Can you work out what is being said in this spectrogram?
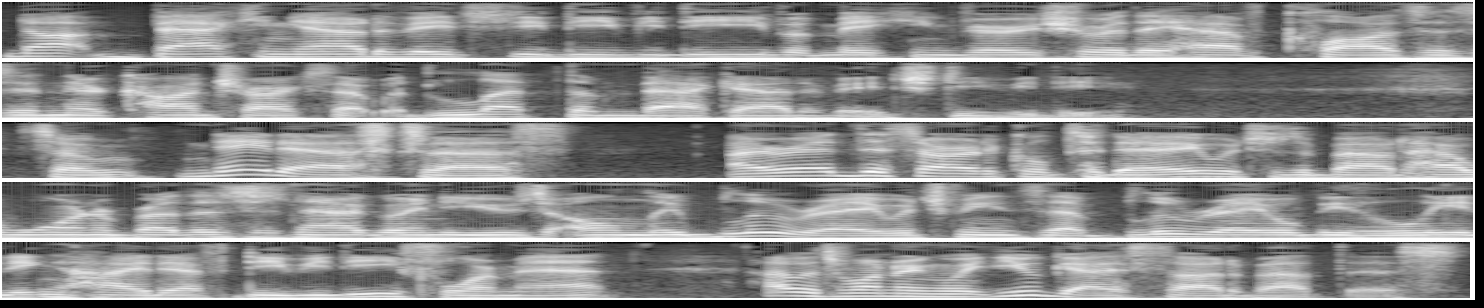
not backing out of HD DVD, but making very sure they have clauses in their contracts that would let them back out of HD DVD. So Nate asks us, I read this article today, which is about how Warner Brothers is now going to use only Blu-ray, which means that Blu-ray will be the leading high-def DVD format. I was wondering what you guys thought about this.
